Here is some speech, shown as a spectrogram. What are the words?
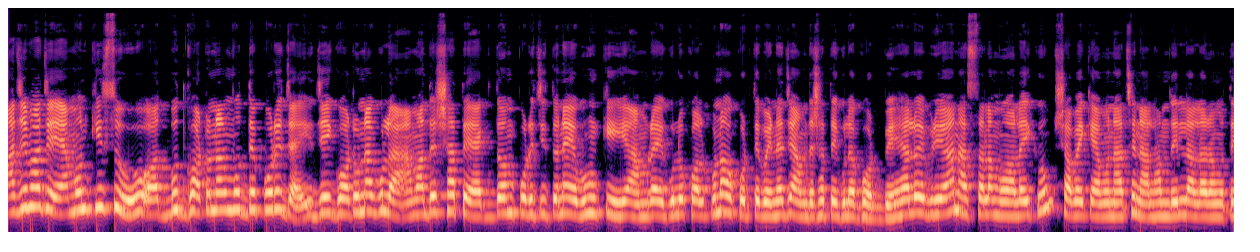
মাঝে মাঝে এমন কিছু অদ্ভুত ঘটনার মধ্যে পড়ে যাই যে ঘটনাগুলো আমাদের সাথে একদম পরিচিত না এবং কি আমরা এগুলো কল্পনাও করতে পারি না যে আমাদের সাথে এগুলো ঘটবে। হ্যালো এভরিওয়ান আসসালামু আলাইকুম। সবাই কেমন আছেন? আলহামদুলিল্লাহ, আল্লাহর রহমতে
